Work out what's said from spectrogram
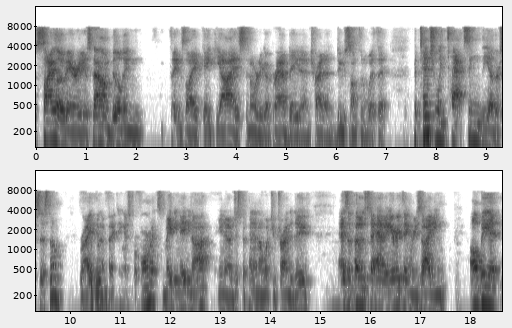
siloed areas, now I'm building things like APIs in order to go grab data and try to do something with it, potentially taxing the other system, right, mm-hmm. and affecting its performance. Maybe, maybe not, you know, just depending on what you're trying to do, as opposed to having everything residing, albeit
